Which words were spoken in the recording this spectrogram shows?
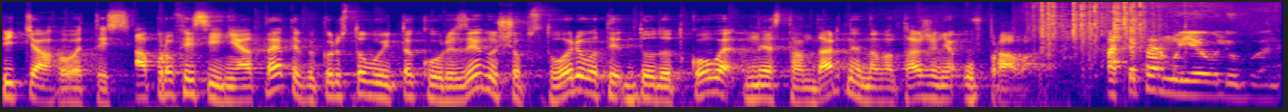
підтягуватись. А професійні атлети використовують таку резину, щоб створювати додаткове нестандартне навантаження у вправах. А тепер моє улюблене.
